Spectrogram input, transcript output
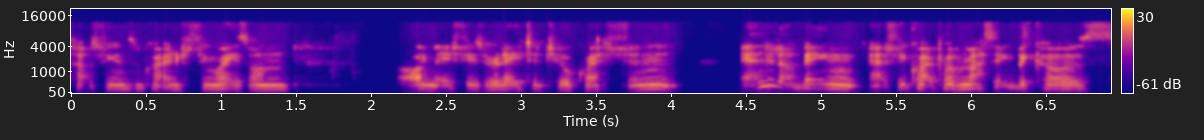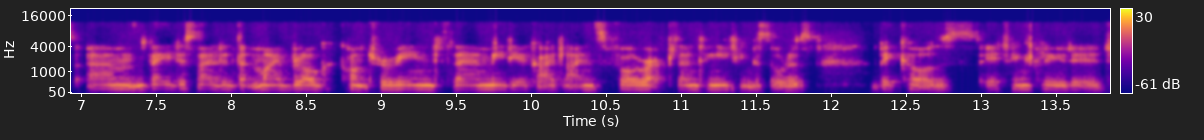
touching in some quite interesting ways on on issues related to your question. It ended up being actually quite problematic because um, they decided that my blog contravened their media guidelines for representing eating disorders because it included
